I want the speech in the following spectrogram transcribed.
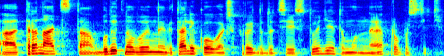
13-та будуть новини. Віталій Ковач прийде до цієї студії, тому не пропустіть.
